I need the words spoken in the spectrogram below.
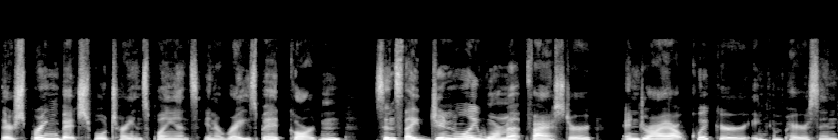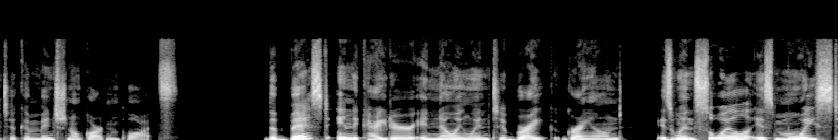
their spring vegetable transplants in a raised bed garden since they generally warm up faster and dry out quicker in comparison to conventional garden plots. The best indicator in knowing when to break ground is when soil is moist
